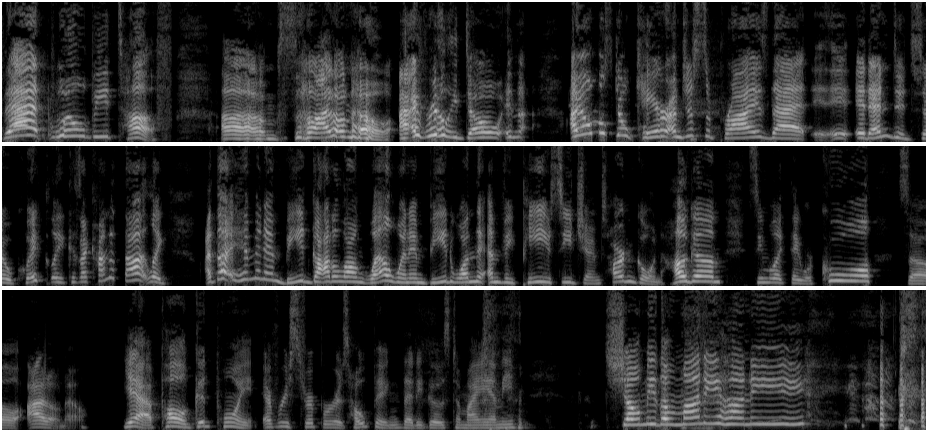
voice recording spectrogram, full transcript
that will be tough. Um, so I don't know. I really don't. And I almost don't care. I'm just surprised that it, it ended so quickly because I kind of thought like I thought him and Embiid got along well when Embiid won the MVP. You see James Harden go and hug him. Seemed like they were cool. So I don't know. Yeah, Paul, good point. Every stripper is hoping that he goes to Miami. Show me the money, honey.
